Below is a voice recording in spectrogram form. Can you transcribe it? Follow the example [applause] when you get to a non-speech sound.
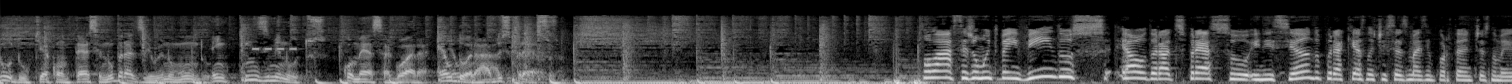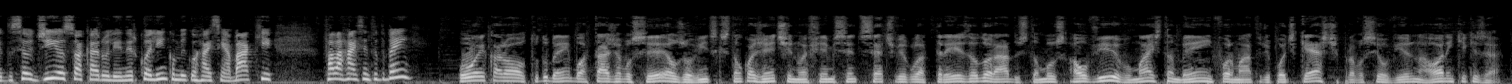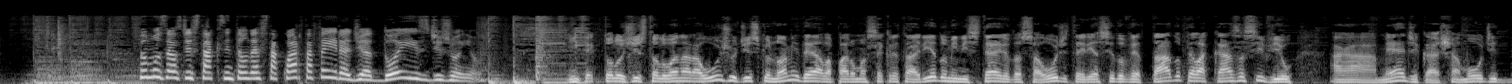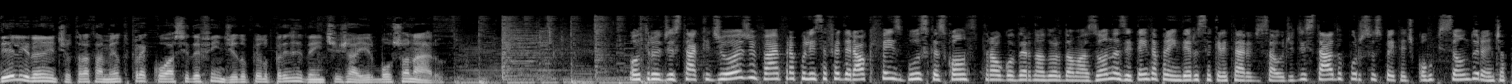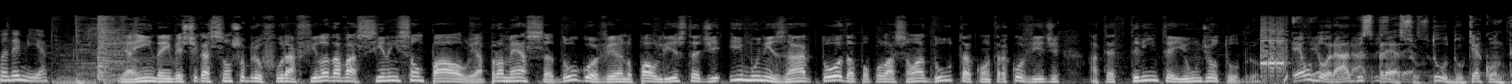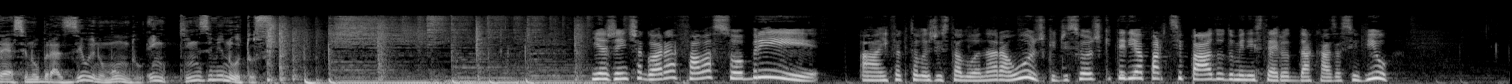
Tudo o que acontece no Brasil e no mundo em 15 minutos. Começa agora Eldorado Expresso. Olá, sejam muito bem-vindos. É o Dourado Expresso iniciando por aqui as notícias mais importantes no meio do seu dia. Eu sou a Carolina Ercolim, comigo Raíssen Abac. Fala, Raíssen, tudo bem? Oi, Carol, tudo bem? Boa tarde a você, aos ouvintes que estão com a gente no FM 107,3 Eldorado. Estamos ao vivo, mas também em formato de podcast para você ouvir na hora em que quiser. Vamos aos destaques então desta quarta-feira, dia 2 de junho. Infectologista Luana Araújo diz que o nome dela para uma secretaria do Ministério da Saúde teria sido vetado pela Casa Civil. A médica chamou de delirante o tratamento precoce defendido pelo presidente Jair Bolsonaro. Outro destaque de hoje vai para a Polícia Federal que fez buscas contra o governador do Amazonas e tenta prender o secretário de Saúde do Estado por suspeita de corrupção durante a pandemia. E ainda a investigação sobre o fura-fila da vacina em São Paulo e a promessa do governo paulista de imunizar toda a população adulta contra a Covid até 31 de outubro. É o Dourado Expresso. Tudo o que acontece no Brasil e no mundo em 15 minutos. E a gente agora fala sobre a infectologista Luana Araújo, que disse hoje que teria participado do Ministério da Casa Civil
